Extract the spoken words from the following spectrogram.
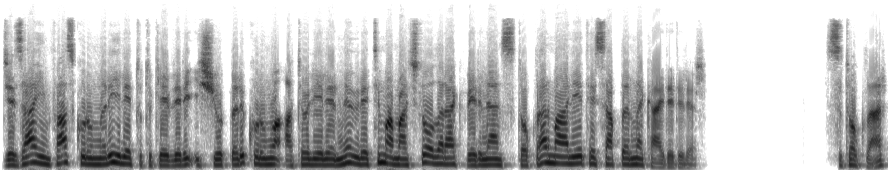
Ceza infaz kurumları ile tutuk evleri işyurtları kurumu atölyelerine üretim amaçlı olarak verilen stoklar maliyet hesaplarına kaydedilir. Stoklar,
